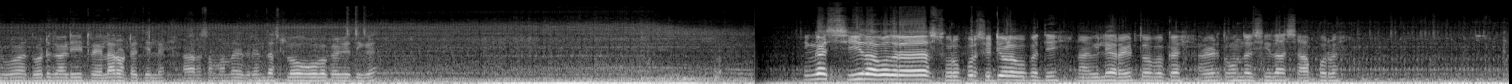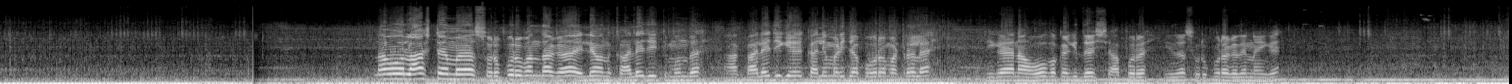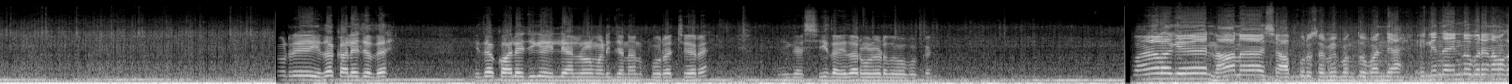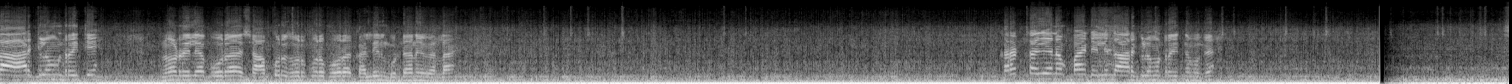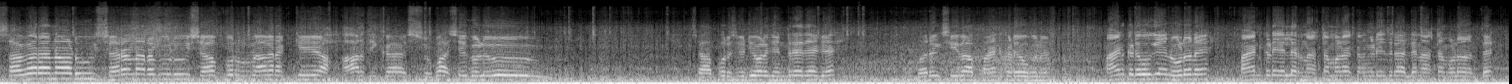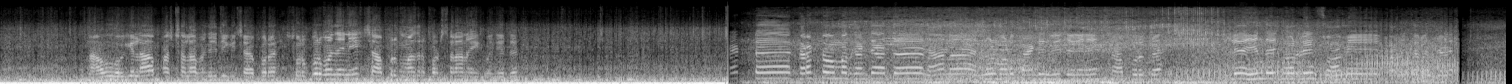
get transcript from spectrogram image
ಇವ ದೊಡ್ಡ ಗಾಡಿ ಟ್ರೇಲರ್ ಹೊಟ್ಟೈತಿ ಇಲ್ಲೇ. ಅದರ ಸಂಬಂಧ ಇದರಿಂದ ಸ್ಲೋ ಹೋಗ್ಬೇಕಾಗೈತಿ ಈಗ. ಹಿಂಗೆ ಸೀದಾ ಹೋದ್ರೆ ಸುರಪುರ ಸಿಟಿ ಒಳಗೆ ಹೋಗತಿ ನಾವಿಲ್ಲೇ ರೈಟ್ ತೊಗೋಬೇಕು. ರೈಟ್ ತೊಗೊಂಡ ಸೀದಾ ಶಾಪುರ. ನಾವು ಲಾಸ್ಟ್ ಟೈಮ್ ಸುರಪುರ ಬಂದಾಗ ಇಲ್ಲೇ ಒಂದು ಕಾಲೇಜ್ ಐತಿ ಮುಂದೆ. ಆ ಕಾಲೇಜಿಗೆ ಖಾಲಿ ಮಾಡಿದ್ದ ಪೂರ ಮಟ್ರಲ್ಲ ಈಗ ನಾವು ಹೋಗ್ಬೇಕಾಗಿದ್ದೆ ಶಾಪುರ, ಇದು ಸುರಪುರ ಆಗದೆ ನಾ ಈಗ. ನೋಡ್ರಿ, ಇದ ಕಾಲೇಜ್ ಅದೆ. ಇದ ಕಾಲೇಜಿಗೆ ಇಲ್ಲಿ ಅನ್ಲೋಡ್ ಮಾಡಿದ್ದೆ ನಾನು ಪೂರ ಚೇರ್ ಈಗ ಸೀದಾ ಇದ ರೋಡ್ ಹಿಡಿದು ಹೋಗ್ಬೇಕು. ಫೈನಲ್ ಆಗಿ ನಾನು ಶಾಪುರ ಸಮೀಪ ಅಂತೂ ಬಂದೆ. ಇಲ್ಲಿಂದ ಇನ್ನೂ ಬರೀ ನಮಗೆ ಆರು ಕಿಲೋಮೀಟ್ರ್ ಐತಿ. ನೋಡ್ರಿ ಇಲ್ಲೇ ಪೂರ ಶಾಪುರ, ಸುರಪುರ ಪೂರ ಕಲ್ಲಿನ ಗುಡ್ಡನ ಇವೆಲ್ಲ. ಕರೆಕ್ಟಾಗಿ ನಮ್ಮ ಪಾಯಿಂಟ್ ಇಲ್ಲಿಂದ ಆರು ಕಿಲೋಮೀಟ್ರ್ ಐತೆ ನಮಗೆ. ಸಗರನಾಡು ಶರಣರ ಬೀಡು ಶಾಪುರ ನಗರಕ್ಕೆ ಹಾರ್ದಿಕ ಶುಭಾಶಯಗಳು. ಶಾಪುರ ಸಿಟಿ ಒಳಗೆ ಎಂಟ್ರಿ ಅದಾಗ ಬರೀಗ್ ಸೀದಾ ಪಾಯಿಂಟ್ ಕಡೆ ಹೋಗೋಣ. ಪಾಯಿಂಟ್ ಕಡೆ ಹೋಗಿ ನೋಡೋಣ. ಪಾಯಿಂಟ್ ಕಡೆ ಎಲ್ಲಾರು ನಾಷ್ಟ ಮಾಡೋಕೆ ಅಂಗಡಿ ಇದ್ರೆ ಅಲ್ಲೇ ನಾಷ್ಟ ಮಾಡೋಣ ಅಂತೆ ನಾವು ಹೋಗಿಲ್ಲ ಫಸ್ಟ್ ಸಲ ಬಂದಿದ್ದೆ ಈಗ ಚಾಪುರ ಸುರ್ಪುರ್ ಬಂದೇನಿ ಚಾಪುರ್ಗೆ ಮಾತ್ರ ಫಸ್ಟ್ ಸಲ ನಾ ಈಗ ಬಂದಿದ್ದೆ. ಕರೆಕ್ಟ್ ಕರೆಕ್ಟ್ ಒಂಬತ್ತು ಗಂಟೆ ಆಯ್ತು ನಾನು ಅನ್ಲೋಡ್ ಮಾಡೋ ಪಾಯಿಂಟಿಗೆ ರೀಚ್ ಆಗಿನಿ ಚಾಪುರಕ್ಕೆ ಇಲ್ಲೇ ಹಿಂದೆ ನೋಡ್ರಿ, ಸ್ವಾಮಿ ಫರ್ನಿಚರ್ ಅಂತೇಳಿ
